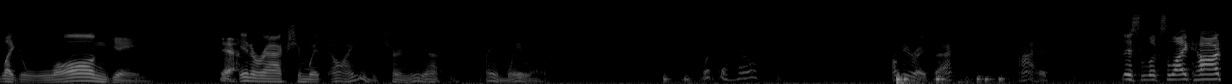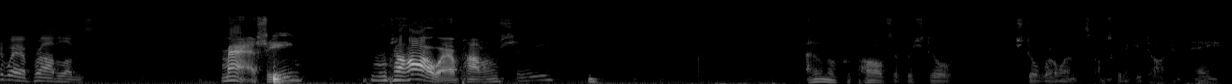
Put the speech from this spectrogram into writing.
like long game. Yeah. Interaction with. Oh, I need to turn me up. I am way low. What the hell? I'll be right back. I. This looks like hardware problems. It's hardware problem, see? I don't know if we're paused, if we're still still rolling, so I'm just gonna keep talking. Hey.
